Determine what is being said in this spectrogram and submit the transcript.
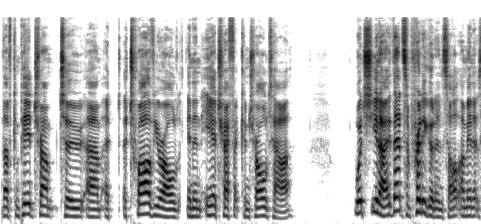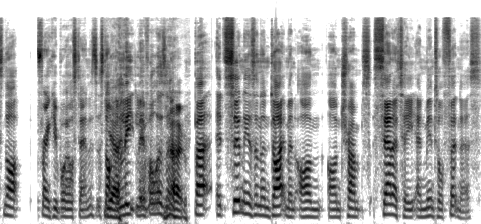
They've compared Trump to um, a 12 year old in an air traffic control tower, which, you know, that's a pretty good insult. I mean, it's not Frankie Boyle standards, it's not Yeah. elite level, is it? No. But it certainly is an indictment on, on Trump's sanity and mental fitness.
